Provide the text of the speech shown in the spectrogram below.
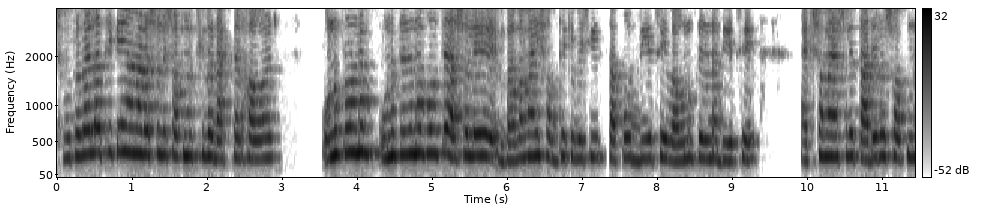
ছোটবেলা থেকে আমার আসলে স্বপ্ন ছিল ডাক্তার হওয়ার। অনুপ্রেরণা অনুপ্রেরণা বলতে আসলে বাবা মাই সব থেকে বেশি সাপোর্ট দিয়েছে বা অনুপ্রেরণা দিয়েছে। একসময় আসলে তাদেরও স্বপ্ন,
